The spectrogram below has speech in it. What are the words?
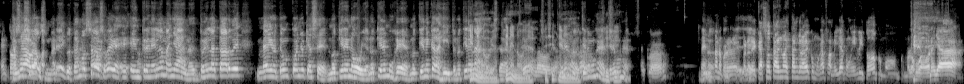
Entonces, están ociosos, marico, están ociosos, entrené en la mañana, estoy en la tarde, me no tengo un coño que hacer, no tiene novia, no tiene mujer, no tiene carajito, no tiene, tiene nada. Novia, o sea, tiene novia, tiene novia, sí, sí, tiene, novia, tiene mujer, Sí, tiene sí. mujer. Claro. Bueno, Bueno, pero, eh, pero en el caso tal no es tan grave como una familia con hijos y todo, como, como los jugadores ya,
